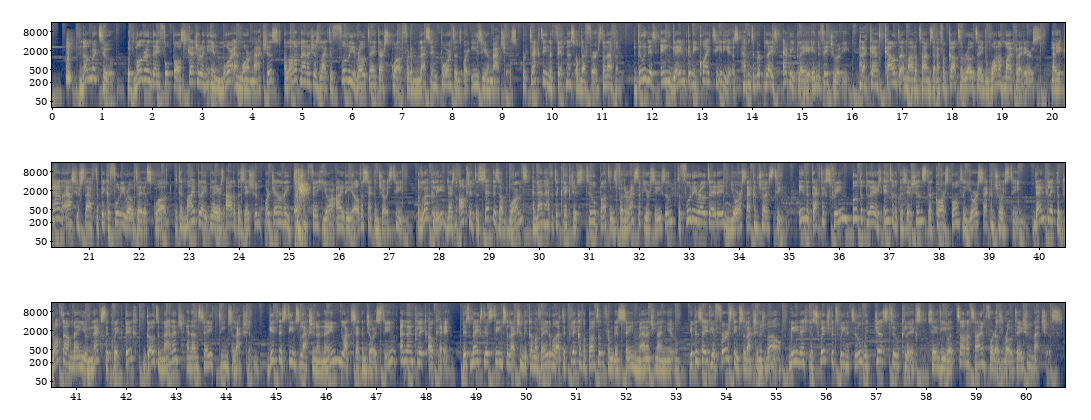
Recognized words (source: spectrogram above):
Number 2. With modern day football scheduling in more and more matches, a lot of managers like to fully rotate their squad for the less important or easier matches, protecting the fitness of their first 11. But doing this in-game can be quite tedious, having to replace every player individually. And I can't count the amount of times that I forgot to rotate one of my players. Now you can ask your staff to pick a fully rotated squad, but they might play players out of position or generally doesn't fit your idea of a second choice team. But luckily, there's an option to set this up once and then have it to click just two buttons buttons for the rest of your season to fully rotate in your second choice team. In the tactics screen, put the players into the positions that correspond to your second choice team. Then click the drop down menu next to quick pick, go to manage and then save team selection. Give this team selection a name like second choice team and then click OK. This makes this team selection become available at the click of a button from this same manage menu. You can save your first team selection as well, meaning that you can switch between the two with just two clicks, saving you a ton of time for those rotation matches.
